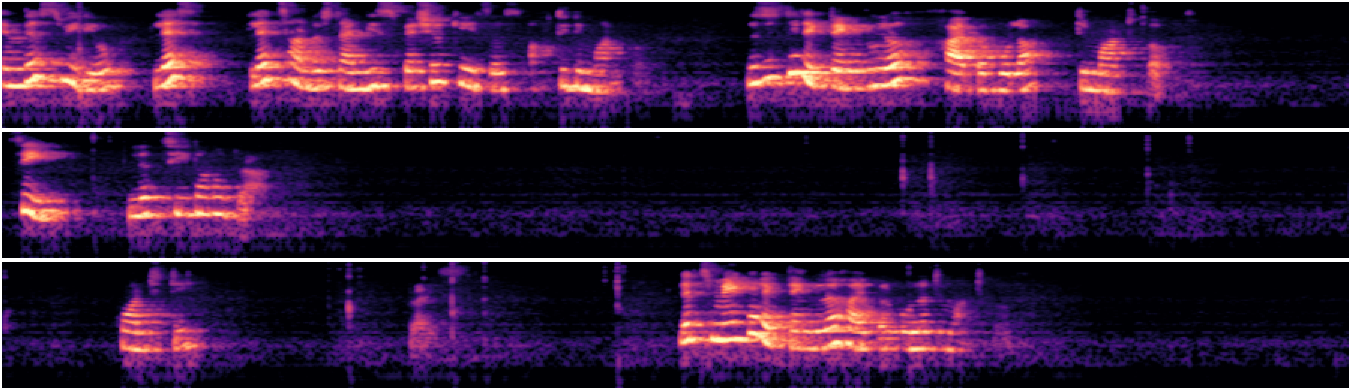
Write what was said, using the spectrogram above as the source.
In this video, let's, let's understand the special cases of the demand curve. This is the rectangular hyperbola demand curve. See, let's see it on a graph. Quantity, price. Let's make a rectangular hyperbola demand curve.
